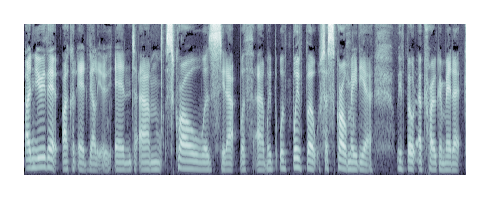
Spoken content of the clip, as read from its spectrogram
I knew that I could add value, and um, Scroll was set up with um, we've, we've, we've, built so Scroll Media. We've built a programmatic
